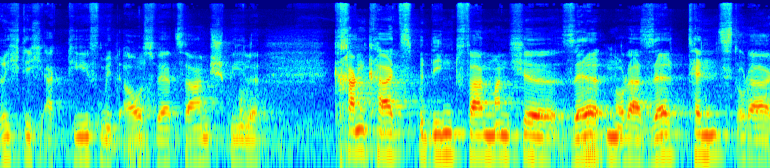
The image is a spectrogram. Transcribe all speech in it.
richtig aktiv mit Auswärtsheimspiele. Krankheitsbedingt fahren manche selten oder seltenst oder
